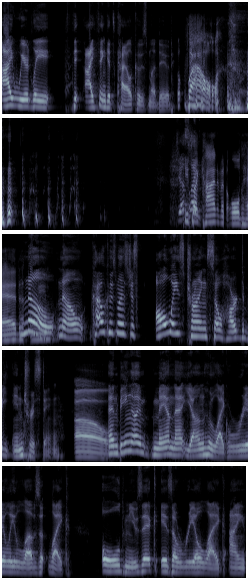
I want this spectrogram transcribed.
I weirdly, th- I think it's Kyle Kuzma, dude. wow, Just he's like, kind of an old head. No, no. Kyle Kuzma is just always trying so hard to be interesting. Oh, And being a man that young who like really loves like old music is a real like I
